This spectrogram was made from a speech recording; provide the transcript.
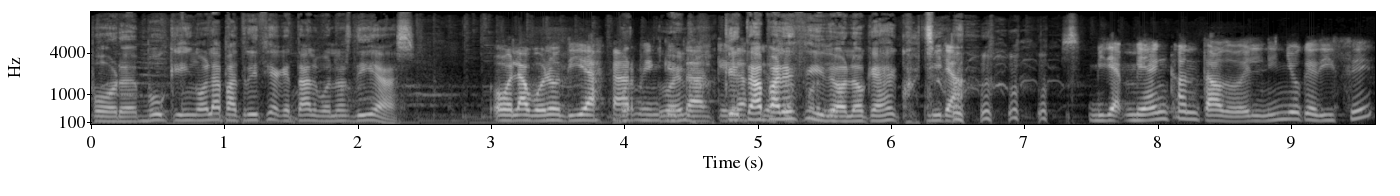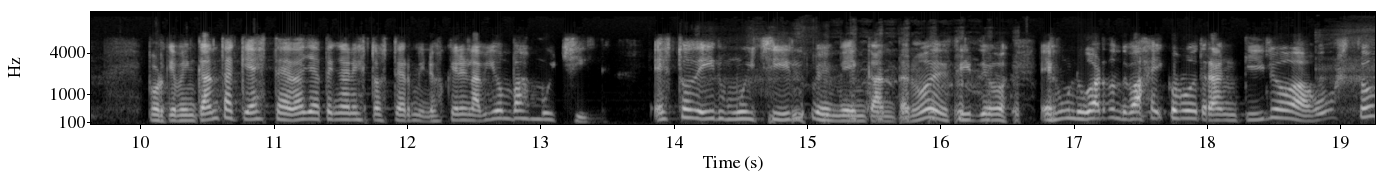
por Booking. Hola Patricia, ¿qué tal? Buenos días. Hola, buenos días, Carmen. ¿Qué Bueno, tal? ¿Qué te ha parecido lo que has escuchado? Mira, mira, me ha encantado el niño que dice, porque me encanta que a esta edad ya tengan estos términos, que en el avión vas muy chill. Esto de ir muy chill me, me encanta, ¿no? Es decir, digo, es un lugar donde vas ahí como tranquilo, a gusto.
